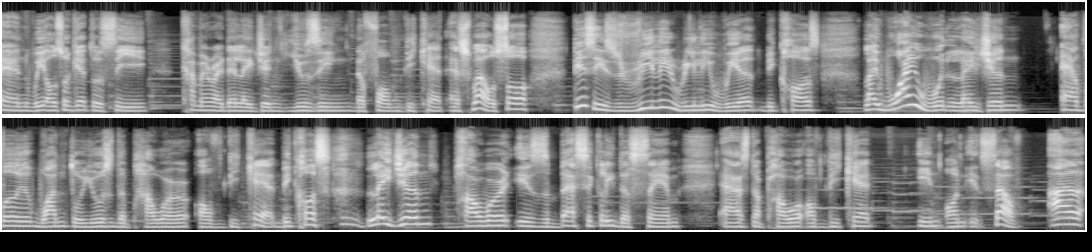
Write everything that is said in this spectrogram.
and we also get to see Kamen Rider Legend using the form Decade as well. So this is really really weird because like why would Legend ever want to use the power of Decade because Legend power is basically the same as the power of Decade in on itself. Uh,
